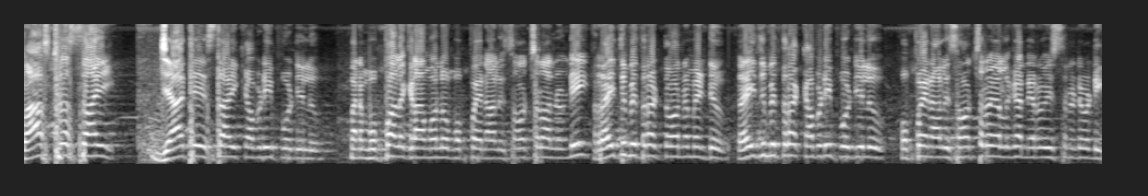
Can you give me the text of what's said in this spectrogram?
రాష్ట్ర స్థాయి జాతీయ స్థాయి కబడ్డీ పోటీలు మన ముప్పాల గ్రామంలో ముప్పై నాలుగు సంవత్సరాల నుండి రైతు మిత్ర టోర్నమెంట్ రైతు మిత్ర కబడ్డీ పోటీలు ముప్పై నాలుగు సంవత్సరాలుగా నిర్వహిస్తున్నటువంటి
